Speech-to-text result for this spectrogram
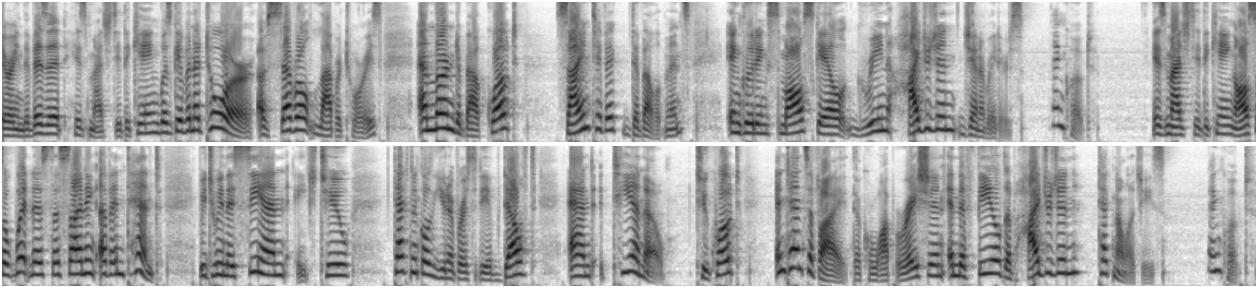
During the visit, His Majesty the King was given a tour of several laboratories and learned about, quote, scientific developments, including small scale green hydrogen generators, end quote. His Majesty the King also witnessed the signing of intent between the CNH2, Technical University of Delft, and TNO to, quote, intensify their cooperation in the field of hydrogen technologies, end quote.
